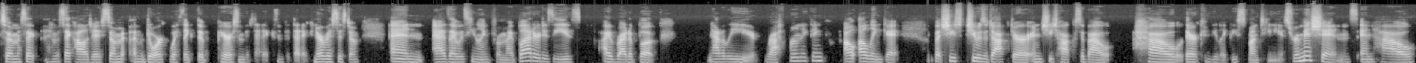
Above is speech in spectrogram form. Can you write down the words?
so I'm a, psych, I'm a psychologist. So I'm, I'm, a dork with like the parasympathetic sympathetic nervous system. And as i was healing from my bladder disease i read a book natalie rathbun i think. I'll, I'll link it. But she she was a doctor and she talks about how there can be like these spontaneous remissions and how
